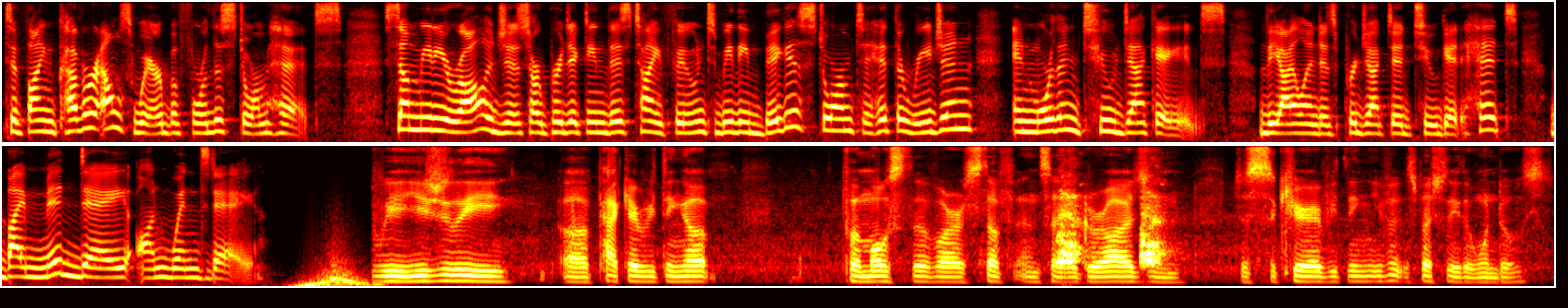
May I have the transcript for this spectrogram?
to find cover elsewhere before the storm hits. Some meteorologists are predicting this typhoon to be the biggest storm to hit the region in more than two decades. The island is projected to get hit by midday on Wednesday. We usually uh, pack everything up put most of our stuff inside the garage and just secure everything, even especially the windows.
